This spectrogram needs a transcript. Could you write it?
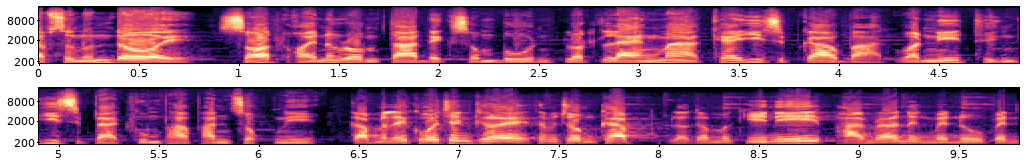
นับสนุนโดย ซอสหอยนางรมตาเด็กสมบูรณ์ ลดแรงมากแค่ 29 บาท วันนี้ถึง 28 กุมภาพันธ์ศกนี้ กลับมาในครัวเช่นเคยท่านผู้ชมครับ แล้วก็เมื่อกี้นี้ผ่านมาแล้วหนึ่งเมนูเป็น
